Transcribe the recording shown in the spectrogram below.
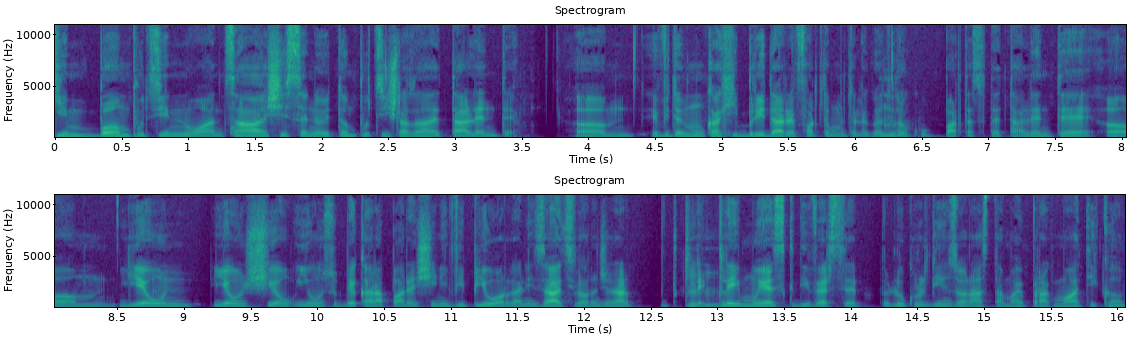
schimbăm puțin nuanța și să ne uităm puțin și la zona de talente. Um, evident, munca hibridă are foarte multe legătură da. cu partea asta de talente. Um, e, un, e, un, și e un subiect care apare și în VP organizațiilor. În general, cle, uh-huh. claimuiesc diverse lucruri din zona asta mai pragmatică.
